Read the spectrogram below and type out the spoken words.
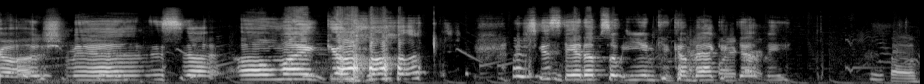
gosh, man. It's not. Oh my god! I'm just gonna stand up so Ian can come back and get me. Oh.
